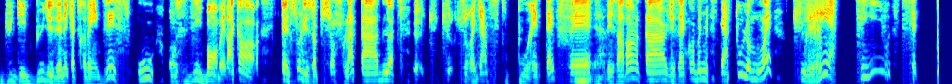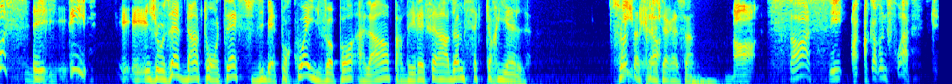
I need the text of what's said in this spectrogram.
du début des années 90 où on se dit, bon, ben d'accord, quelles sont les options sur la table? Euh, tu, tu, tu, regardes ce qui pourrait être fait, les avantages, les inconvénients, mais à tout le moins, tu réactives cette possibilité. Et, Joseph, dans ton texte, tu dis ben pourquoi il va pas alors par des référendums sectoriels? Ça, ça serait intéressant. Bon, ça c'est encore une fois, tu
